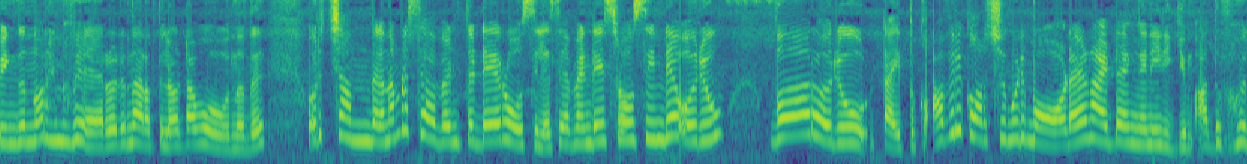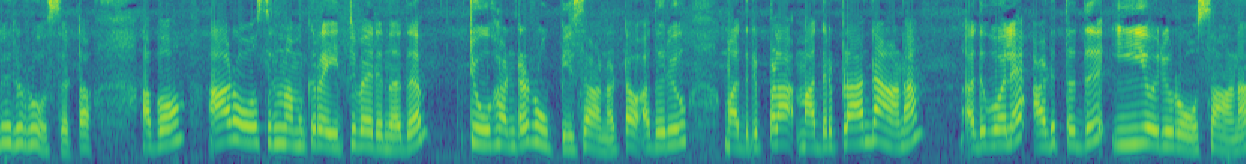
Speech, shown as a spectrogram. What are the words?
പിങ്ക് എന്ന് പറയുമ്പോൾ വേറൊരു നിറത്തിലോട്ടാണ് പോകുന്നത്. ഒരു ചന്ദ്രൻ നമ്മുടെ സെവൻത്ത് ഡേ റോസിലെ സെവൻ ഡേയ്സ് റോസിന്റെ ഒരു വേറൊരു ടൈപ്പ് അവർ കുറച്ചും കൂടി മോഡേൺ ആയിട്ട് എങ്ങനെ ഇരിക്കും? അതുപോലെ ഒരു റോസ് കേട്ടോ അപ്പോൾ ആ റോസിന് നമുക്ക് റേറ്റ് വരുന്നത് ടു ഹൺഡ്രഡ് റുപ്പീസാണ് കേട്ടോ അതൊരു മദർ പ്ലാ മദർ പ്ലാന്റ് ആണ്. അതുപോലെ അടുത്തത് ഈ ഒരു റോസ് ആണ്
